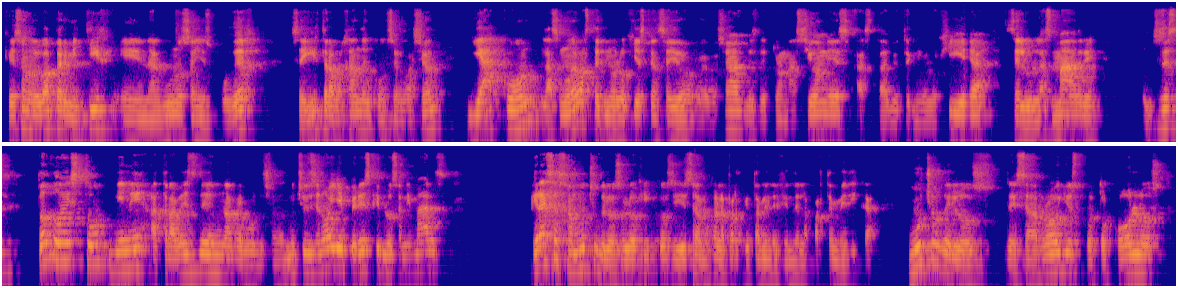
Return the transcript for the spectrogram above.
que eso nos va a permitir en algunos años poder seguir trabajando en conservación ya con las nuevas tecnologías que han salido relacionadas, desde clonaciones hasta biotecnología, células madre. Entonces, todo esto viene a través de una revolución. Muchos dicen, oye, pero es que los animales, gracias a muchos de los zoológicos, y esa es a lo mejor la parte que también defiende la parte médica, muchos de los desarrollos, protocolos,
